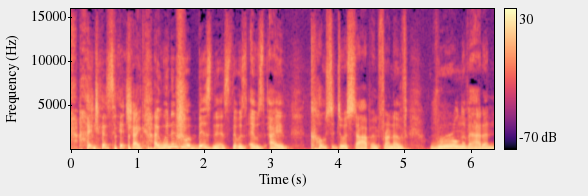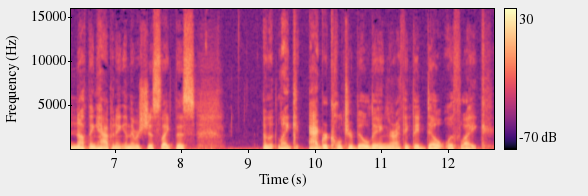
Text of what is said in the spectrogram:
I just hitchhiked. I went into a business that was it was I coasted to a stop in front of rural Nevada, nothing happening, and there was just like this like agriculture building, or I think they dealt with like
